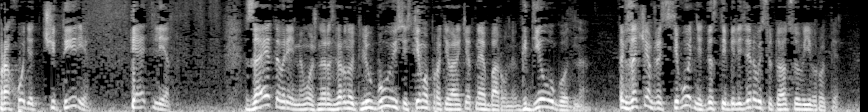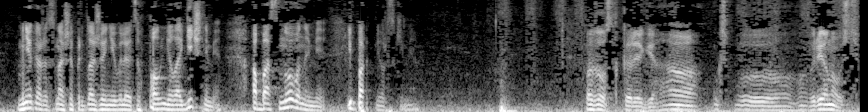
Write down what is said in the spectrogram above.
проходит 4-5 лет. За это время можно развернуть любую систему противоракетной обороны, где угодно. Так зачем же сегодня дестабилизировать ситуацию в Европе? Мне кажется, наши предложения являются вполне логичными, обоснованными и партнерскими. Пожалуйста, коллеги, а, э, РИА Новости.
